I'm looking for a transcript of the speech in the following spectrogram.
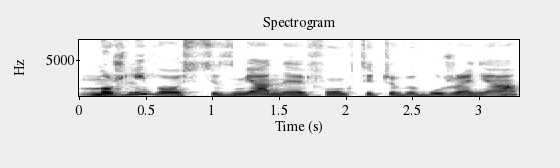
możliwość zmiany funkcji czy wyburzenia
